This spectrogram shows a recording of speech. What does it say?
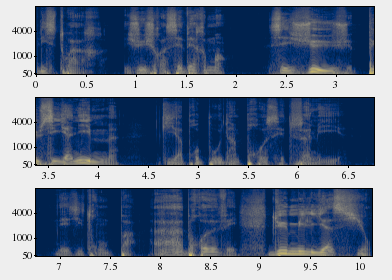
L'histoire jugera sévèrement ces juges pusillanimes qui, à propos d'un procès de famille, n'hésiteront pas à abreuver d'humiliation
